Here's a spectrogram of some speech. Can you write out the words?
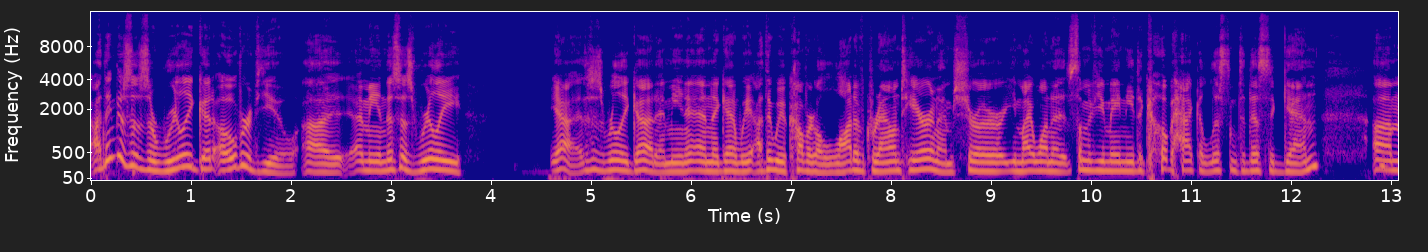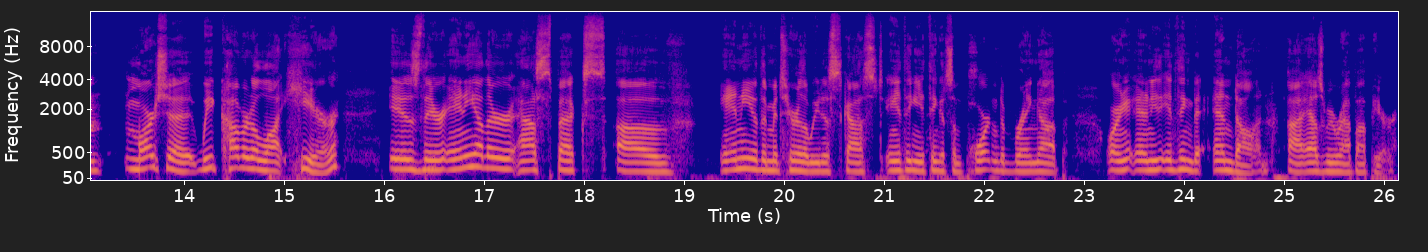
I think this is a really good overview. Uh, I mean, this is really, yeah, this is really good. I mean, and again, we I think we've covered a lot of ground here, and I'm sure you might want to. Some of you may need to go back and listen to this again. Um, Marcia, we covered a lot here. Is there any other aspects of any of the material that we discussed? Anything you think it's important to bring up, or any, anything to end on uh, as we wrap up here?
